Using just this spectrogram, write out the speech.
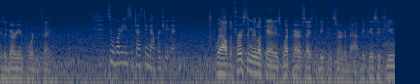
is a very important thing. So what are you suggesting now for treatment? Well, the first thing we look at is what parasites to be concerned about because if you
